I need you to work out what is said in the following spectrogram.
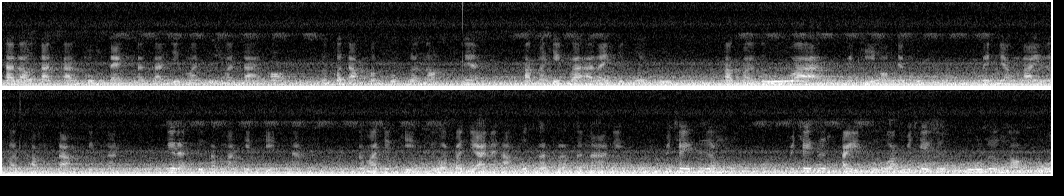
ถ้าเราตัดการปรุงแต่งตัดการยึดมั่นถือมั่นได้อ๋อมันก็ดับความทุกข์แล้วเนาะเนี่ยกลับมาเห็นว่าอะไรคือตัวทุกข์กลับมารู้ว่าวิธีออกจากทุกข์เป็นอย่างไรแล้วก็ทำตามสิ่งนั้น นี่แหละคือสมาธิจิตนะสมาธิจิตหรือว่าปัญญาในทางพุทธศาสนานี่ไม่ใช่เรื่อง ไม่ใช่เรื่องไกลตัวไม่ใช่เรื่องรู้เรื่องนอกตัว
